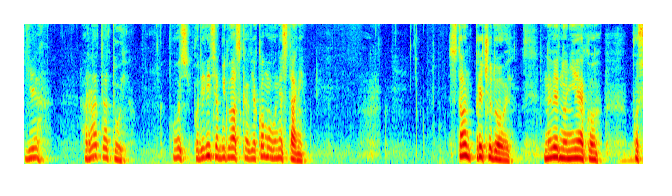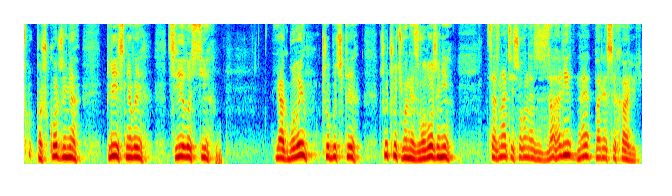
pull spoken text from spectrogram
є рататуй. Ось, подивіться, будь ласка, в якому вони стані. Стан причудовий. Не видно ніякого пошкодження, плісняви, цілості. Як були чубучки, чуть-чуть вони зволожені. Це значить, що вони взагалі не пересихають.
